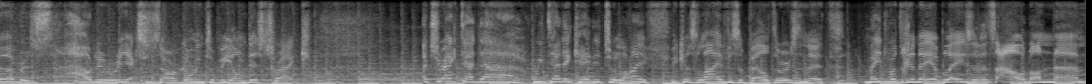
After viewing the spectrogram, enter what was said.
Nervous how the reactions are going to be on this track. A track that uh, we dedicated to life because life is a belter, isn't it? Made with René Ablaze and it's out on um,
